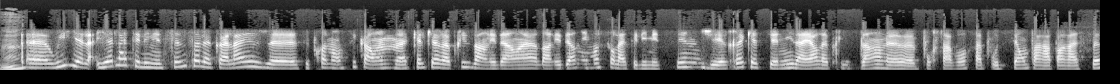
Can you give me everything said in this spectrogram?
Hein? Euh, oui, il y, a il y, a de la télémédecine. Ça, le collège euh, s'est prononcé quand même quelques reprises dans les dernières, dans les derniers mois sur la télémédecine. J'ai re-questionné d'ailleurs le président pour savoir sa position par rapport à ça.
